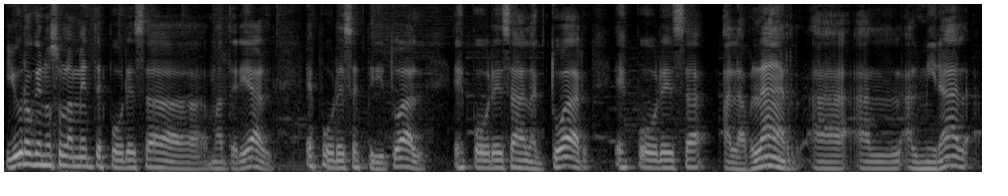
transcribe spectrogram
Y yo creo que no solamente es pobreza material, es pobreza espiritual, es pobreza al actuar, es pobreza al hablar, al, mirar.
